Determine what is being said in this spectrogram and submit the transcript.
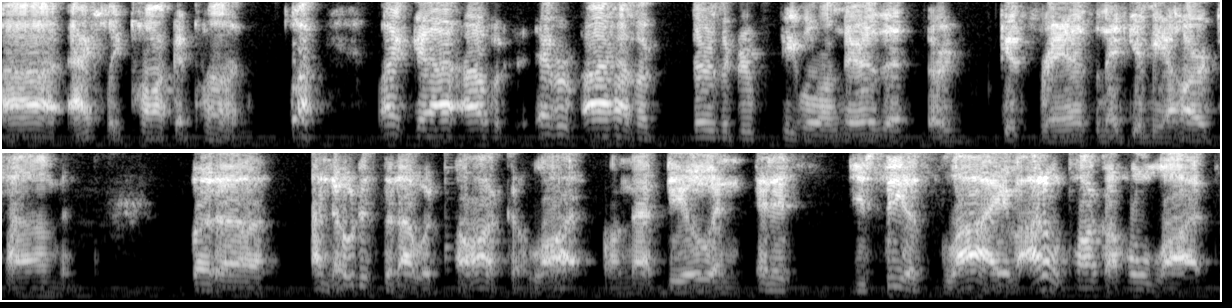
I actually talk a ton. like uh, I would ever, I have a there's a group of people on there that are good friends, and they'd give me a hard time. And but uh, I noticed that I would talk a lot on that deal, and and if you see us live, I don't talk a whole lot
